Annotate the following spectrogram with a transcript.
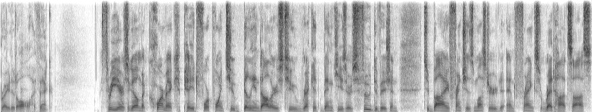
bright at all, I think. Three years ago, McCormick paid $4.2 billion to Reckitt Benckiser's food division to buy French's mustard and Frank's red hot sauce.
